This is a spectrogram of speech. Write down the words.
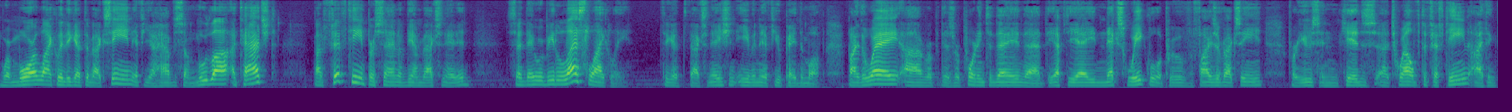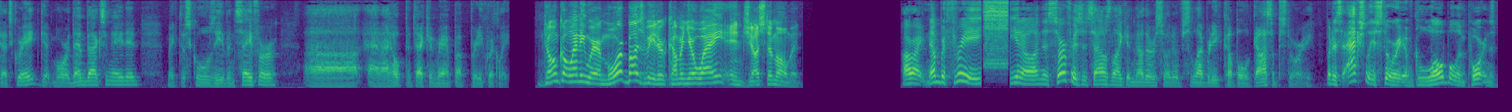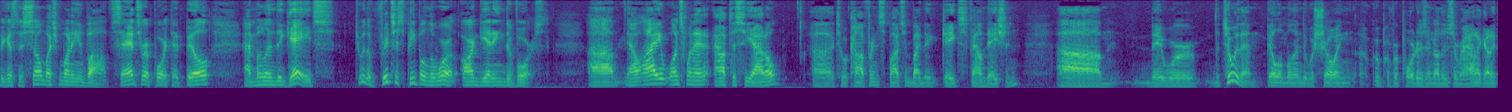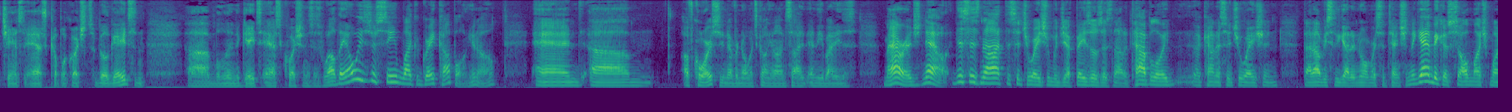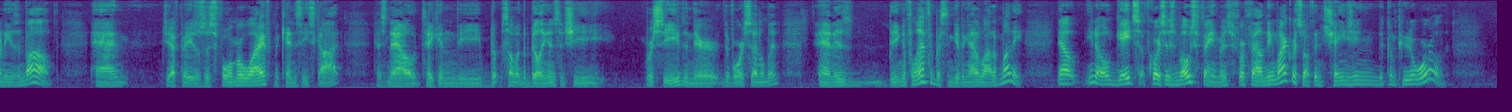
were more likely to get the vaccine if you have some moolah attached. About 15% of the unvaccinated said they would be less likely to get vaccination even if you paid them off. By the way, uh, there's reporting today that the FDA next week will approve a Pfizer vaccine for use in kids uh, 12 to 15. I think that's great. Get more of them vaccinated, make the schools even safer, uh, and I hope that that can ramp up pretty quickly. Don't go anywhere. More Buzzmeter coming your way in just a moment. All right, number three. You know, on the surface, it sounds like another sort of celebrity couple gossip story, but it's actually a story of global importance because there's so much money involved. Sad to report that Bill and Melinda Gates, two of the richest people in the world, are getting divorced. Um, now, I once went out to Seattle uh, to a conference sponsored by the Gates Foundation. Um, they were the two of them. Bill and Melinda were showing a group of reporters and others around. I got a chance to ask a couple of questions to Bill Gates, and uh, Melinda Gates asked questions as well. They always just seemed like a great couple, you know. And um, of course, you never know what's going on inside anybody's marriage. Now, this is not the situation with Jeff Bezos. It's not a tabloid uh, kind of situation. That obviously got enormous attention again because so much money is involved. And Jeff Bezos' former wife, Mackenzie Scott, has now taken the some of the billions that she received in their divorce settlement and is being a philanthropist and giving out a lot of money. Now, you know, Gates, of course, is most famous for founding Microsoft and changing the computer world.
